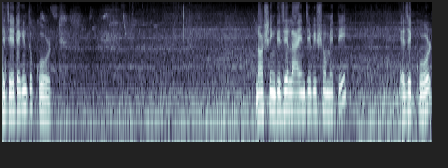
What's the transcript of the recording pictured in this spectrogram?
এই যে এটা কিন্তু কোর্ট নরসিংদী জেলা আইনজীবী সমিতি, এই যে কোর্ট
